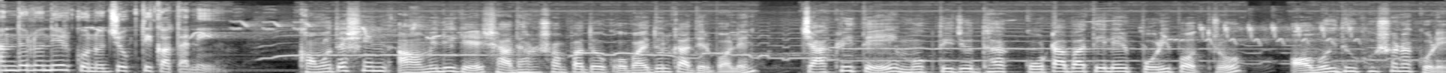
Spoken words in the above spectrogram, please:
আন্দোলনের কোনো যৌক্তিকতা নেই। ক্ষমতাসীন আওয়ামী লীগের সাধারণ সম্পাদক ওবায়দুল কাদের বলেন চাকরিতে মুক্তিযোদ্ধা কোটা বাতিলের পরিপত্র অবৈধ ঘোষণা করে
